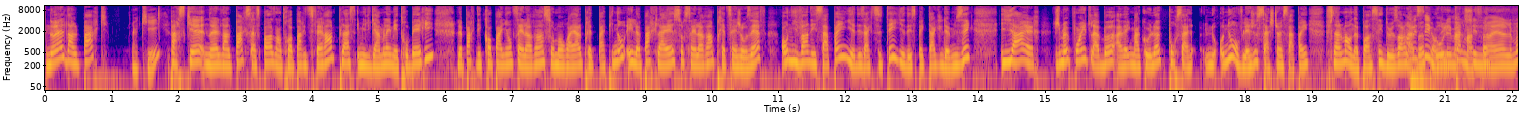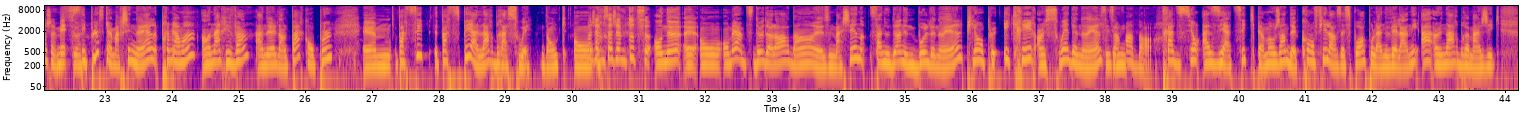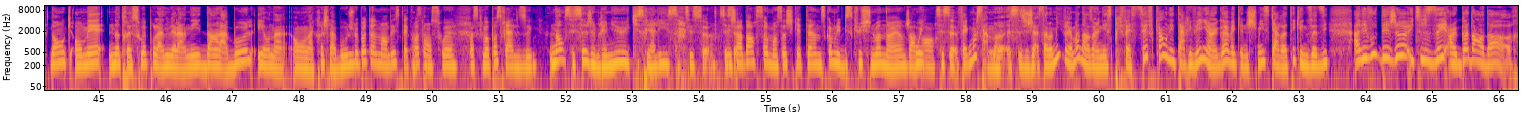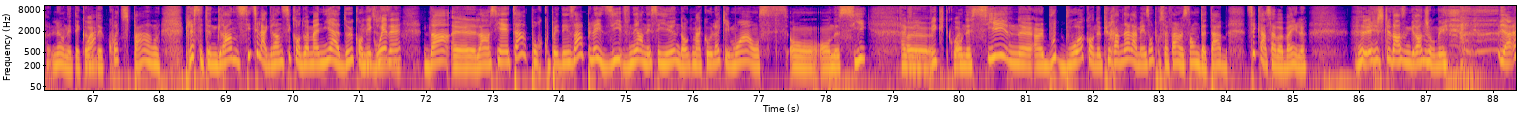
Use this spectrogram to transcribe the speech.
Noël dans le parc. OK. Parce que Noël dans le parc, ça se passe dans trois parcs différents. Place Émile Gamelin Métro Berry, le parc des Compagnons de Saint-Laurent sur Mont-Royal près de Papineau et le parc La Haye sur Saint-Laurent près de Saint-Joseph. On y vend des sapins, il y a des activités, il y a des spectacles de musique. Hier, je me pointe là-bas avec ma coloc pour ça. Nous, on voulait juste s'acheter un sapin. Finalement, on a passé deux heures Ah, là-bas. c'est on beau, a les marchés de. Noël. Moi, j'aime Mais c'est plus qu'un marché de Noël. Premièrement, en arrivant à Noël dans le parc, on peut euh, participer, participer à l'arbre à souhait. Donc, on, Moi, j'aime ça, j'aime tout ça. On a, euh, on, on met un petit 2 dollars dans euh, une machine, ça nous donne une boule de Noël, puis là on peut écrire un souhait de Noël. Les C'est une d'or. tradition asiatique qui permet aux gens de confier leurs espoirs pour la nouvelle année à un arbre magique. Donc on met notre souhait pour la nouvelle année dans la boule et on a, on accroche la boule. Je peux pas te demander c'était quoi Enfin. ton souhait parce qu'il va pas se réaliser. Non, c'est ça, j'aimerais mieux qu'il se réalise. C'est ça. C'est. J'adore ça. Moi, ça, je suis. C'est comme les biscuits chinois de Noël. Oui, J'adore. c'est ça. Fait que moi, ça m'a, ça m'a mis vraiment dans un esprit festif. Quand on est arrivé, il y a un gars avec une chemise carottée qui nous a dit Avez-vous déjà utilisé un godin d'or Là, on était comme Quoi? De quoi tu parles? Puis là, c'est une grande scie, tu sais, la grande scie qu'on doit manier à deux, qu'on utilisait dans euh, l'ancien temps pour couper des arbres. Puis là, il dit Venez en essayer une. Donc, ma coloc et moi, on, on, on a scié. Ah, vous avez euh, vécu de quoi? On a scié une- un bout de bois qu'on a pu ramener à la maison pour se faire un centre de table. Tu sais, quand ça va bien, là. J'étais dans une grande journée. Hier.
